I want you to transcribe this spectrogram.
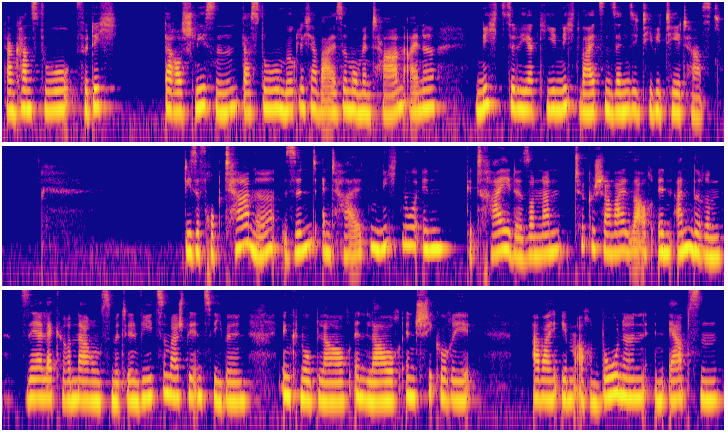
dann kannst du für dich daraus schließen, dass du möglicherweise momentan eine Nicht-Zöliakie, Nicht-Weizensensitivität hast. Diese Fructane sind enthalten nicht nur in Getreide, sondern tückischerweise auch in anderen sehr leckeren Nahrungsmitteln, wie zum Beispiel in Zwiebeln, in Knoblauch, in Lauch, in Chicorée, aber eben auch in Bohnen, in Erbsen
